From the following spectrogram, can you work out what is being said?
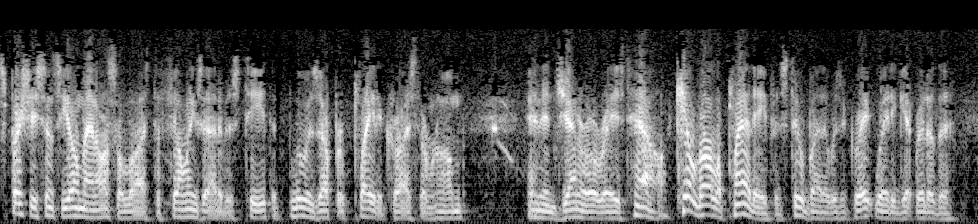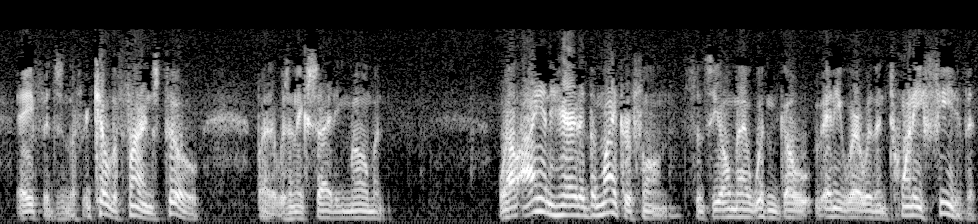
especially since the old man also lost the fillings out of his teeth. It blew his upper plate across the room, and in general raised hell. Killed all the plant aphids too. But it was a great way to get rid of the aphids and the killed the ferns too. But it was an exciting moment. Well, I inherited the microphone since the old man wouldn't go anywhere within 20 feet of it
